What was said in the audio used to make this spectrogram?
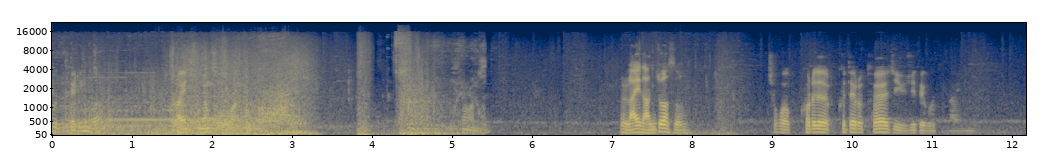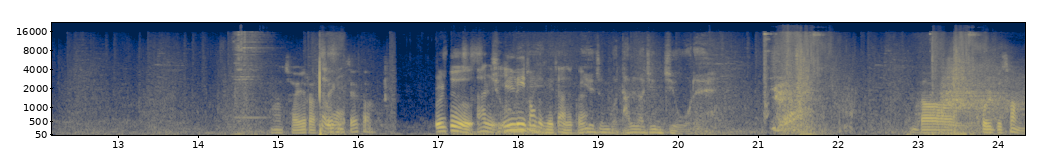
그거 대리인가? 라인 그냥 보고 가는 거. 이상한데? 라인 안 좋아서. 저거 그대로, 그대로 둬야지 유지되거든 라인이. 아 자이라 세긴 세다. 골드 한 1, 2 정도 되지 않을까요? 예전과 달라진 지 오래. 나 골드 3.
